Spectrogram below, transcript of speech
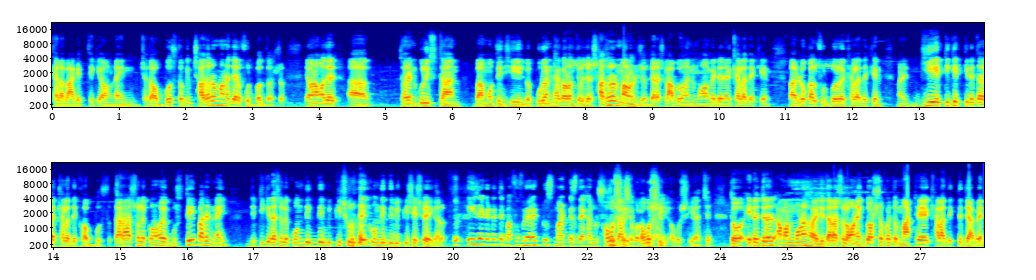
খেলা বা আগের থেকে অনলাইন সাথে অভ্যস্ত। কিন্তু সাধারণ মানুষ যারা ফুটবল দর্শক, যেমন আমাদের ধরেন গুলিস্তান বা মতিঝিল বা পুরান ঢাকার অঞ্চলে যারা সাধারণ মানুষজন, যারা আসলে আবহাওয়ান মোহামেডানের খেলা দেখেন বা লোকাল ফুটবলের খেলা দেখেন মানে গিয়ে টিকিট কিনে তারা খেলা দেখে অভ্যস্ত। তারা আসলে কোনোভাবে বুঝতেই পারেন নাই যে টিকিট আসলে কোন দিক দিয়ে বিক্রি শুরু হয়ে কোন দিক দিয়ে বিক্রি শেষ হয়ে গেল। তো এই জায়গাটাতে বাফুফের আরেকটু স্মার্টনেস দেখানোর সুযোগ আছে বলে অবশ্যই অবশ্যই আছে। তো এটা যেটা আমার মনে হয় যে তারা আসলে অনেক দর্শক হয়তো মাঠে খেলা দেখতে যাবেন।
